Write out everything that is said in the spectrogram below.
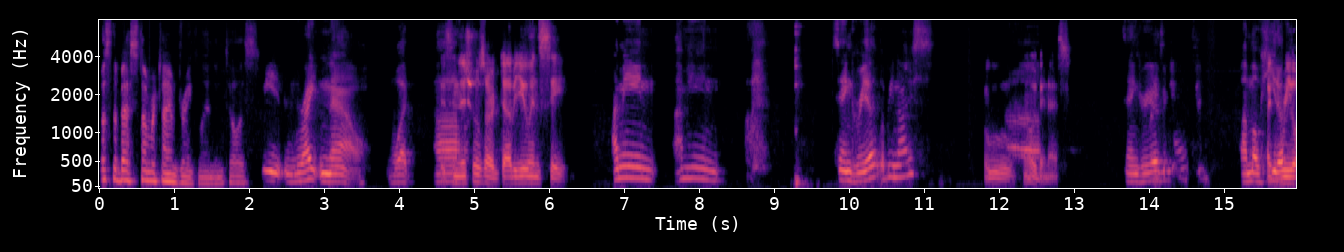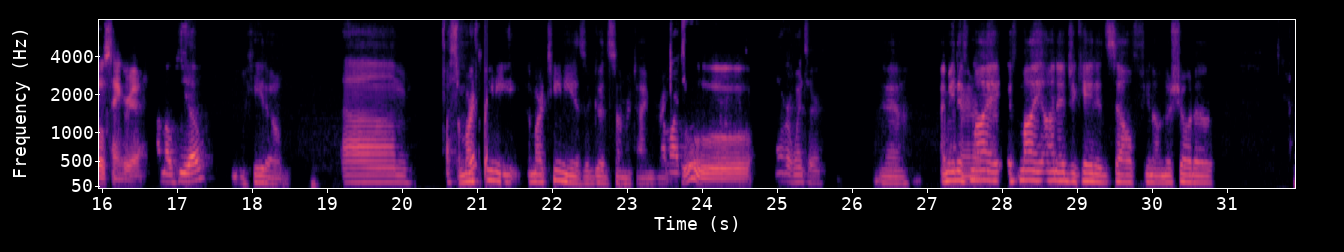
What's the best summertime drink, Landon? Tell us. I mean, right now, what? His Uh, initials are W and C. I mean, I mean, sangria would be nice. Ooh, that Uh, would be nice. Sangria would be nice. A Like mojito. real sangria. a mojito. Mojito. Um, a A martini. A martini is a good summertime a drink. martini Ooh. over winter. Yeah. I mean, if Fair enough. my if my uneducated self, you know, Nashotah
